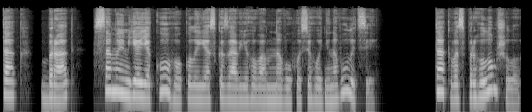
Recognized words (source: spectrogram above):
Так, брат, саме ім'я якого, коли я сказав його вам на вухо сьогодні на вулиці, так вас приголомшило,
